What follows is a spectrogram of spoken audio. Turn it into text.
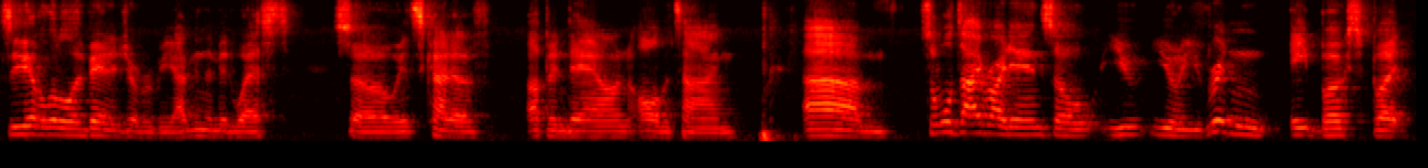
so you have a little advantage over me. I'm in the Midwest, so it's kind of up and down all the time. Um, so we'll dive right in. So you you know you've written eight books, but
